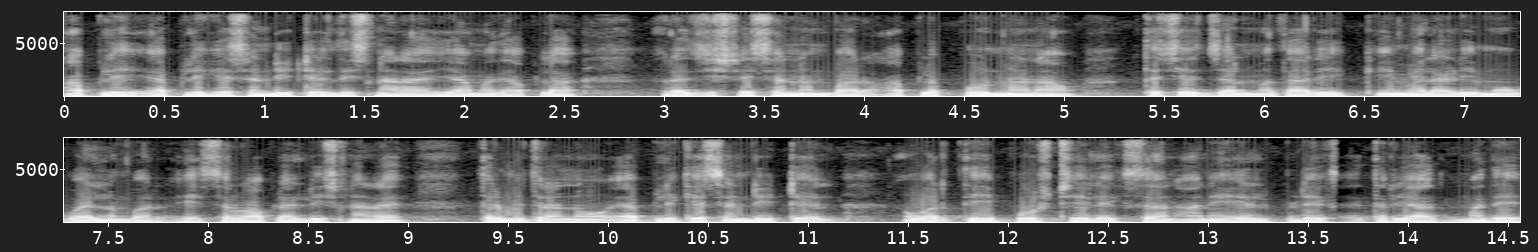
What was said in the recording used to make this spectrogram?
आपली ॲप्लिकेशन डिटेल दिसणार आहे. यामध्ये आपला रजिस्ट्रेशन नंबर आपलं पूर्ण नाव तसेच जन्मतारीख email I D mobile number हे सर्व आपल्याला दिसणार आहे. तर मित्रांनो ॲप्लिकेशन डिटेल वरती पोस्ट सिलेक्शन आणि हेल्प डेस्क आहे. तर यामध्ये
